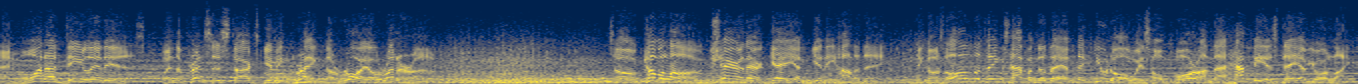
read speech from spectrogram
And what a deal it is when the princess starts giving Greg the royal runaround. So come along, share their gay and giddy holiday, because all the things happen to them that you'd always hope for on the happiest day of your life.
